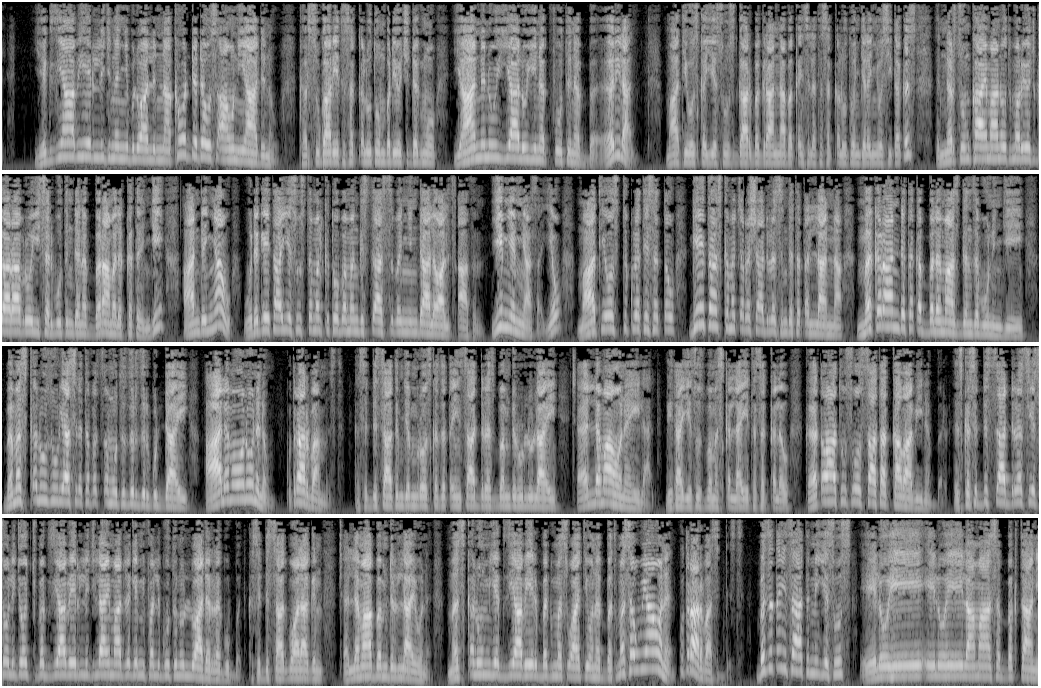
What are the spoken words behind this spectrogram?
የእግዚአብሔር ልጅ ነኝ ብሎአልና ከወደደውስ አሁን ያድነው። ከእርሱ ጋር የተሰቀሉት ወንበዴዎች ደግሞ ያንኑ እያሉ ይነቅፉት ነበር ይላል። ማቴዎስ ከኢየሱስ ጋር በግራና በቀኝ ስለተሰቀሉት ወንጀለኞች ሲጠቅስ እነርሱም ከሃይማኖት መሪዎች ጋር አብሮ ይሰድቡት እንደነበረ አመለከተ እንጂ አንደኛው ወደ ጌታ ኢየሱስ ተመልክቶ በመንግሥት አስበኝ እንዳለው አልጻፍም። ይህም የሚያሳየው ማቴዎስ ትኩረት የሰጠው ጌታ እስከ መጨረሻ ድረስ እንደተጠላና መከራ እንደተቀበለ ማስገንዘቡን እንጂ በመስቀሉ ዙሪያ ስለተፈጸሙት ዝርዝር ጉዳይ አለመሆኑን ነው። ቁጥር 45 ከስድስት ሰዓትም ጀምሮ እስከ ዘጠኝ ሰዓት ድረስ በምድር ሁሉ ላይ ጨለማ ሆነ ይላል። ጌታ ኢየሱስ በመስቀል ላይ የተሰቀለው ከጠዋቱ ሦስት ሰዓት አካባቢ ነበር። እስከ ስድስት ሰዓት ድረስ የሰው ልጆች በእግዚአብሔር ልጅ ላይ ማድረግ የሚፈልጉትን ሁሉ አደረጉበት። ከስድስት ሰዓት በኋላ ግን ጨለማ በምድር ላይ ሆነ። መስቀሉም የእግዚአብሔር በግ መሥዋዕት የሆነበት መሠዊያ ሆነ። ቁጥር 46 በዘጠኝ ሰዓትም ኢየሱስ ኤሎሄ ኤሎሄ ላማ ሰበክታኒ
